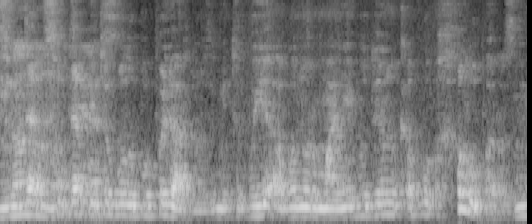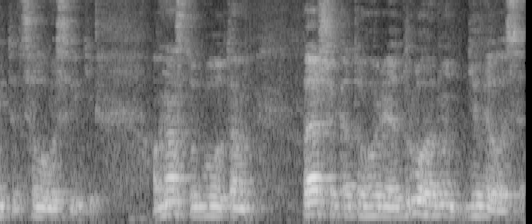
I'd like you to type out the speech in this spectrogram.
Ну, ну, в то було популярно, розумієте, бо є або нормальний будинок, або халупа, розумієте, в цілому світі. А в нас то було там перша категорія, друга, ну ділилися.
